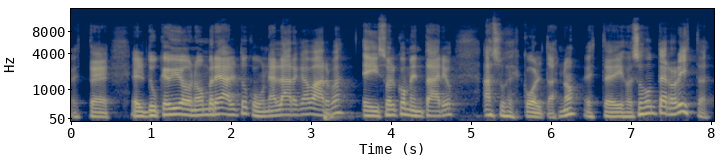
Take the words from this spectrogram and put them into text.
este, el duque vio a un hombre alto con una larga barba e hizo el comentario a sus escoltas, ¿no? Este, dijo, ¿eso es un terrorista?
